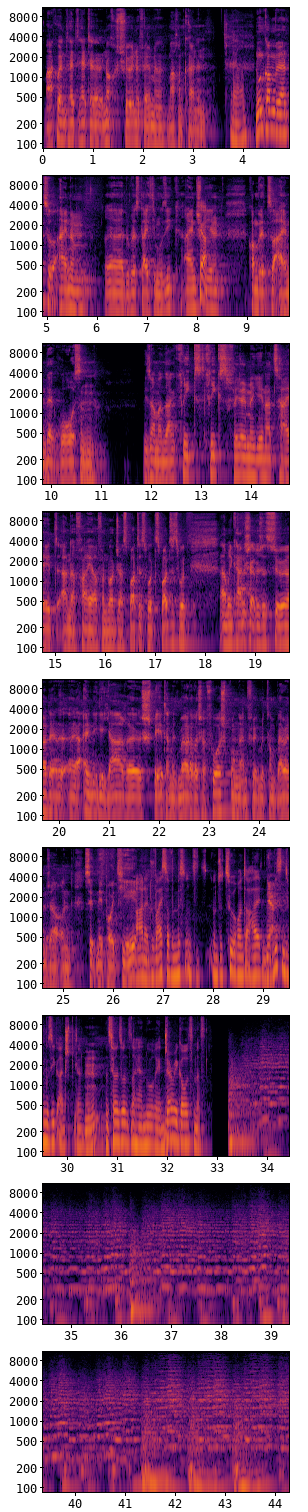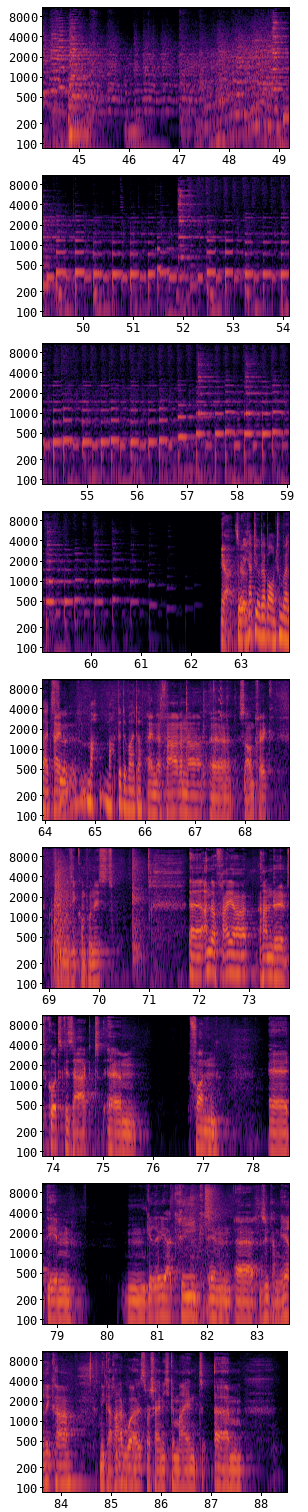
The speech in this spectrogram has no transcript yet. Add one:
Marquand hätte, hätte noch schöne Filme machen können. Ja. Nun kommen wir zu einem, äh, du wirst gleich die Musik einspielen, ja. kommen wir zu einem der großen, wie soll man sagen, Kriegs, Kriegsfilme jener Zeit, Under Fire von Roger Spottiswoode. Spottiswoode amerikanischer Regisseur, der äh, einige Jahre später mit Mörderischer Vorsprung, ein Film mit Tom Berenger und Sidney Poitier. Arne, du weißt doch, wir müssen uns, unsere Zuhörer unterhalten. Wir ja. müssen die Musik einspielen. Mhm. Sonst hören sie uns nachher nur reden. Jerry Goldsmith. So, ich habe die unterbrochen, tut mir leid. Für, mach, mach bitte weiter. Ein erfahrener äh, Soundtrack, Musikkomponist. Äh, Under Fire handelt, kurz gesagt, ähm, von äh, dem mm, Guerillakrieg in äh, Südamerika. Nicaragua ist wahrscheinlich gemeint. Ähm,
